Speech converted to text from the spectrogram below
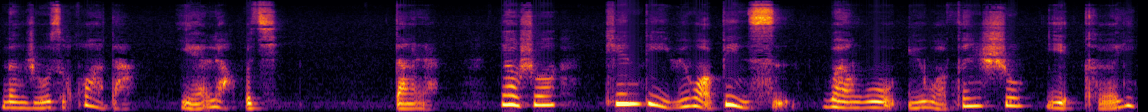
能如此豁达，也了不起。当然，要说天地与我并死，万物与我分殊，也可以，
